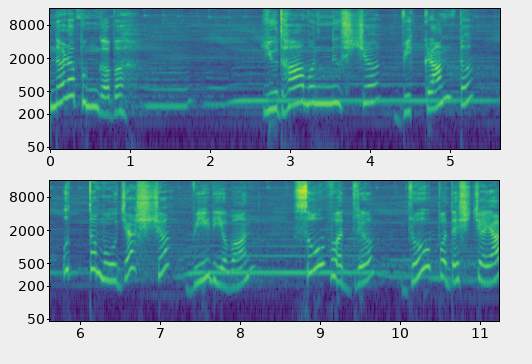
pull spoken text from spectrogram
নরপুঙ্গব युधामन्युश्च विक्रान्त उत्तमोजश्च वीर्यवान् सौभद्र দ্রৌপদশ্চয়া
